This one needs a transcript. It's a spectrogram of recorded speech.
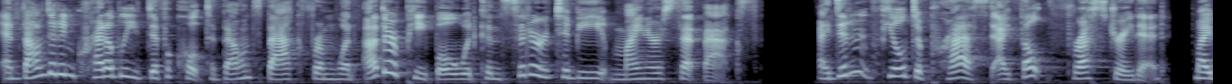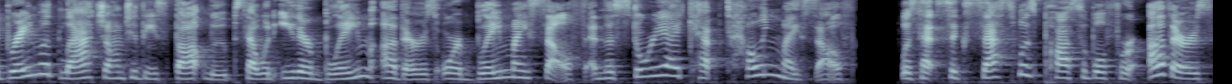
and found it incredibly difficult to bounce back from what other people would consider to be minor setbacks. I didn't feel depressed, I felt frustrated. My brain would latch onto these thought loops that would either blame others or blame myself, and the story I kept telling myself was that success was possible for others,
